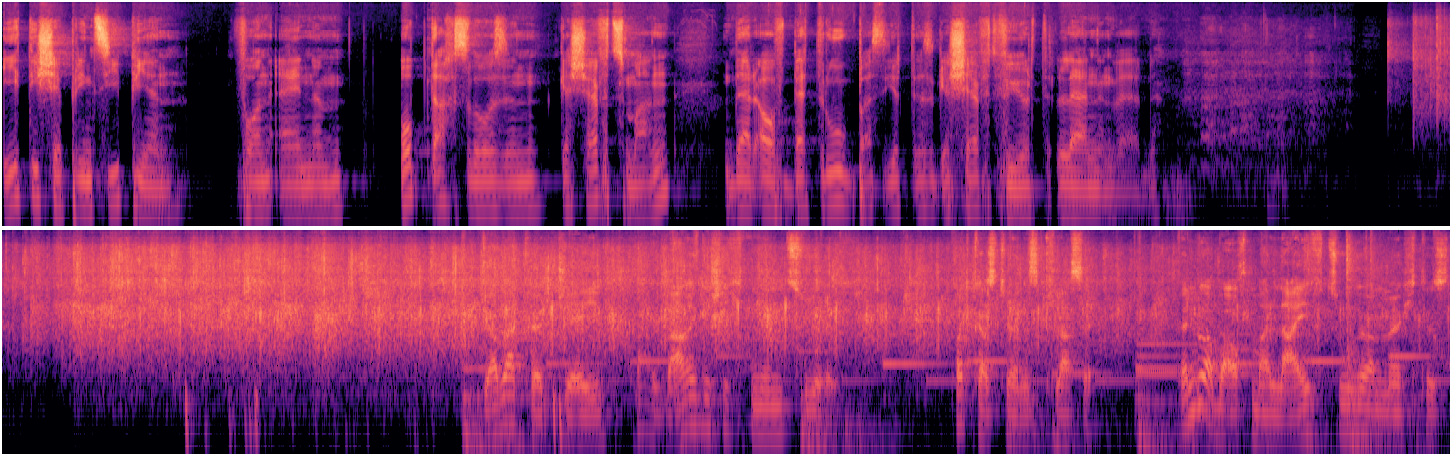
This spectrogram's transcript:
ethische Prinzipien von einem obdachlosen Geschäftsmann, der auf Betrug basiertes Geschäft führt, lernen werde. Jabba Kurt J. bei Wahre Geschichten in Zürich. Podcast hören ist klasse. Wenn du aber auch mal live zuhören möchtest,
